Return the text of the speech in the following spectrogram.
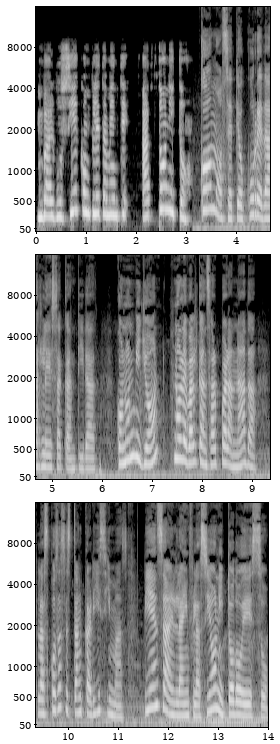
balbucié completamente atónito. ¿Cómo se te ocurre darle esa cantidad? Con un millón no le va a alcanzar para nada. Las cosas están carísimas. Piensa en la inflación y todo eso.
